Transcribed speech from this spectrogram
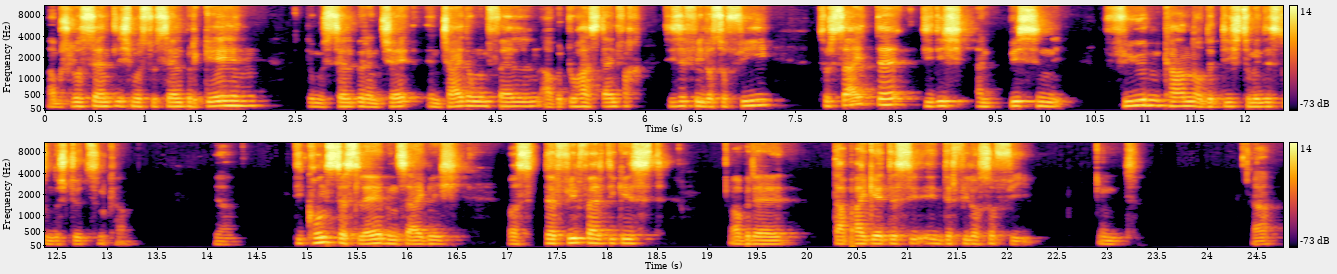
aber schlussendlich musst du selber gehen, du musst selber Entsche Entscheidungen fällen, aber du hast einfach diese Philosophie, zur Seite, die dich ein bisschen führen kann oder dich zumindest unterstützen kann. Ja. Die Kunst des Lebens eigentlich, was sehr vielfältig ist, aber äh, dabei geht es in der Philosophie. Und ja,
